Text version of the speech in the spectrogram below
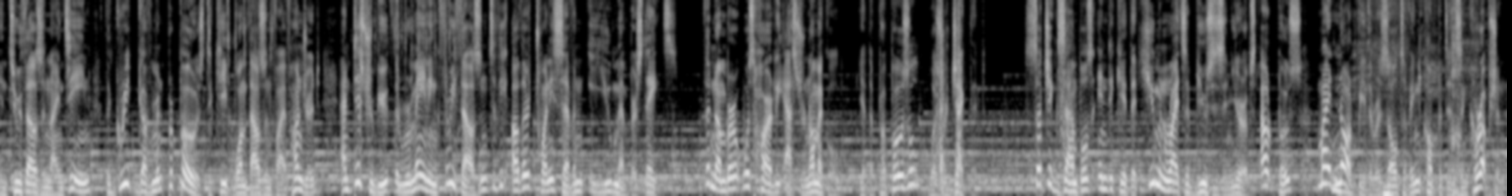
In 2019, the Greek government proposed to keep 1,500 and distribute the remaining 3,000 to the other 27 EU member states. The number was hardly astronomical, yet the proposal was rejected. Such examples indicate that human rights abuses in Europe's outposts might not be the result of incompetence and corruption,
